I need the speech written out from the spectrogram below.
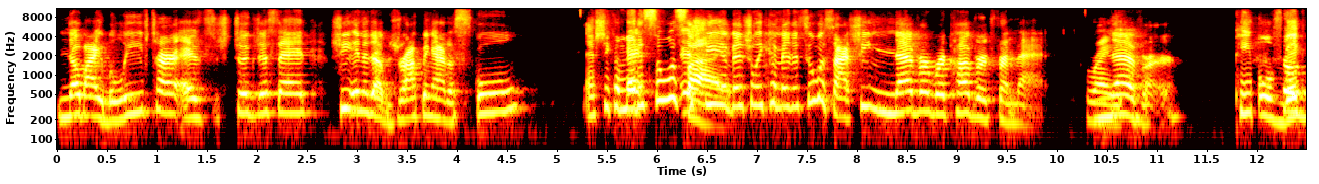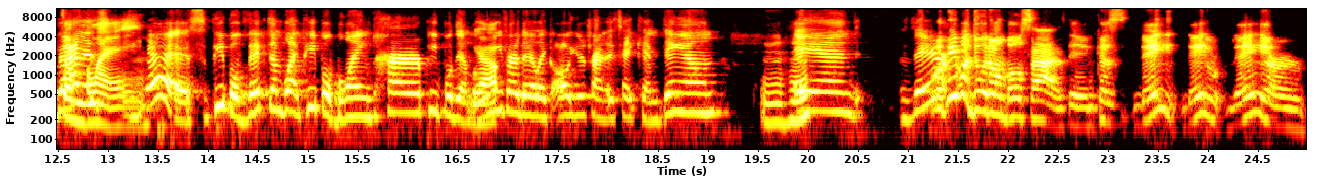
Nobody believed her, as Shug just said. She ended up dropping out of school, And she committed and suicide. she eventually committed suicide. She never recovered from that. right. Never. People So victim that is- blame. Yes, people victim blame. People blamed her. People didn't Yep. believe her. They're like, "Oh, you're trying to take him down." Mhm. And there, Well, people do it on both sides then, because they they they are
